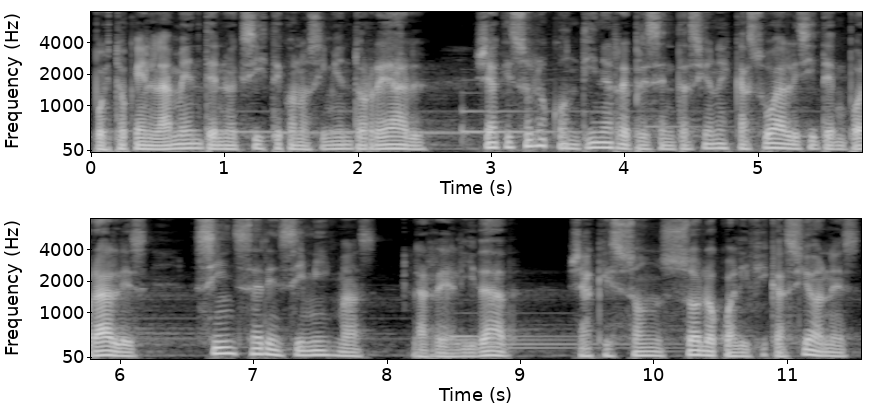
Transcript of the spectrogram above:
Puesto que en la mente no existe conocimiento real, ya que solo contiene representaciones casuales y temporales sin ser en sí mismas la realidad, ya que son solo cualificaciones,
